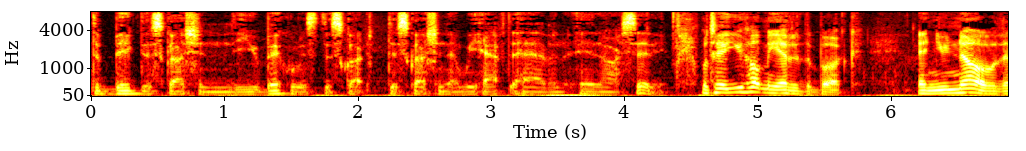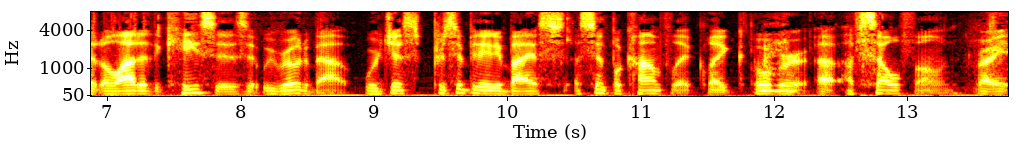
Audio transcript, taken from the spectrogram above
the big discussion, the ubiquitous discuss- discussion that we have to have in, in our city. Well, tell you, you helped me edit the book, and you know that a lot of the cases that we wrote about were just precipitated by a, a simple conflict, like over right. a, a, cell phone, right?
